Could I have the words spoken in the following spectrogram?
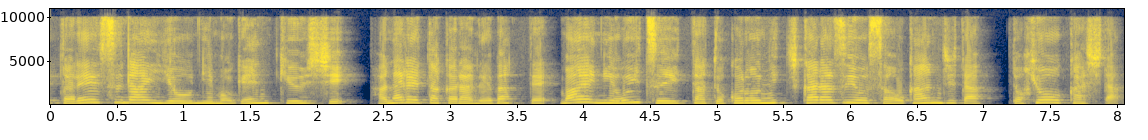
げたレース内容にも言及し、離れたから粘って前に追いついたところに力強さを感じた、と評価した。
